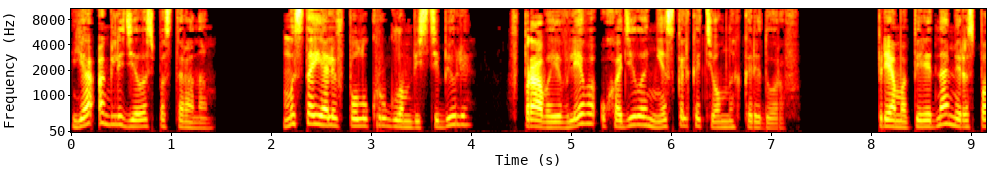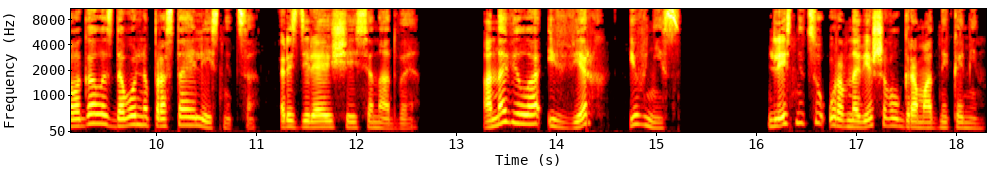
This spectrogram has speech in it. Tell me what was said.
Я огляделась по сторонам. Мы стояли в полукруглом вестибюле, вправо и влево уходило несколько темных коридоров. Прямо перед нами располагалась довольно простая лестница, разделяющаяся надвое. Она вела и вверх, и вниз. Лестницу уравновешивал громадный камин.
